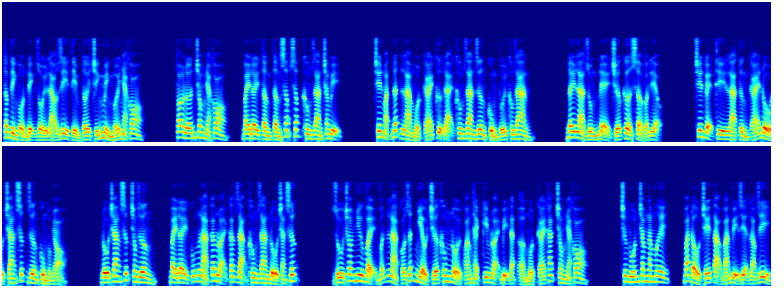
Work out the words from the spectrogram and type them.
tâm tình ổn định rồi lão di tìm tới chính mình mới nhà kho. To lớn trong nhà kho, bay đầy tầng tầng sấp sấp không gian trang bị trên mặt đất là một cái cự đại không gian dương cùng túi không gian. Đây là dùng để chứa cơ sở vật liệu. Trên vệ thì là từng cái đồ trang sức dương cùng hộp nhỏ. Đồ trang sức trong dương bày đây cũng là các loại các dạng không gian đồ trang sức. Dù cho như vậy vẫn là có rất nhiều chứa không nổi khoáng thạch kim loại bị đặt ở một cái khác trong nhà kho. Chương 450, bắt đầu chế tạo bán vị diện làm gì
